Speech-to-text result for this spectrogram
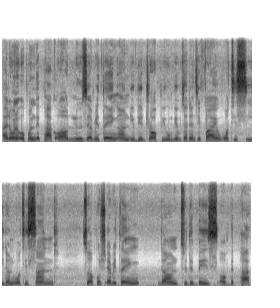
I don't want to open the pack or I'll lose everything and if they drop you won't be able to identify what is seed and what is sand. So I push everything down to the base of the pack.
